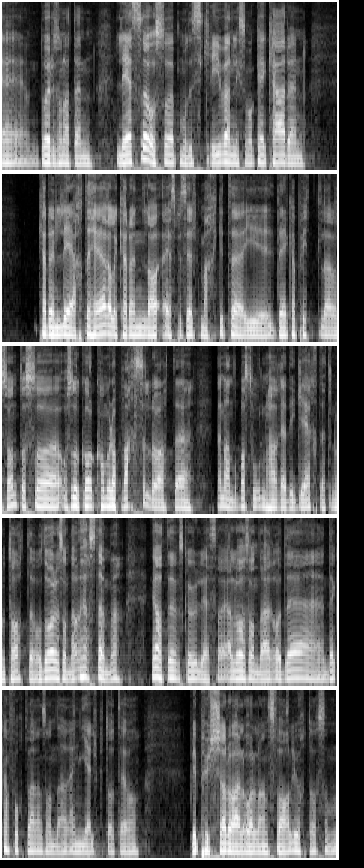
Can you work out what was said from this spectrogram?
eh, Da er det sånn at en leser, og så på en måte skriver en liksom OK, hva er den hva den lærte her, eller hva den la, er spesielt merke til i det kapittelet, eller sånt, og så, og så kommer det opp varsel da at eh, den andre personen har redigert dette notatet, og da er det sånn der, «Å, ja, stemmer, ja, det skal jo lese, eller sånn der, og det, det kan fort være en sånn der, en hjelp da til å bli pusha da, eller, eller ansvarliggjort da, som,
